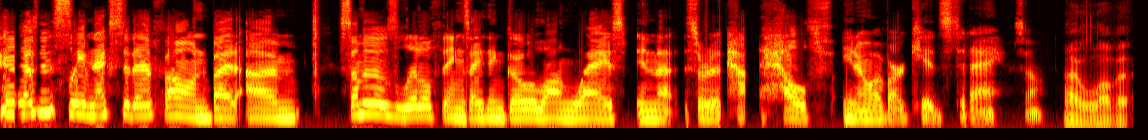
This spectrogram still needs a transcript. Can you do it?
who doesn't sleep next to their phone. But um, some of those little things I think go a long way in that sort of health, you know, of our kids today. So I love it.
